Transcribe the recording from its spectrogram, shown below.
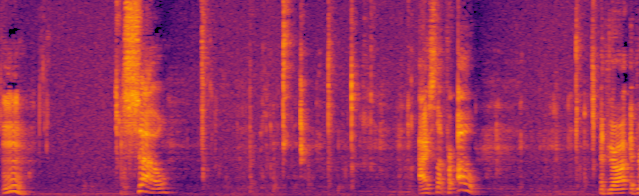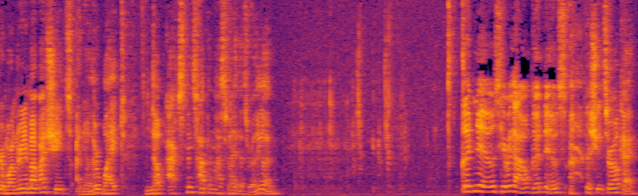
Mmm. So, I slept for, oh! If you're, if you're wondering about my sheets, I know they're white. No accidents happened last night. That's really good. Good news. Here we go. Good news. the sheets are okay.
